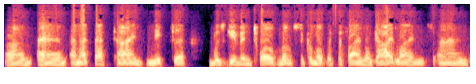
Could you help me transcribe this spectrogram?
Um, and, and at that time, NHTSA was given 12 months to come up with the final guidelines, and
